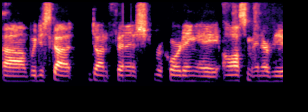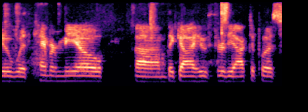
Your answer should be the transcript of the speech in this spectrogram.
Uh, we just got done finished recording a awesome interview with Kameron Mio um, the guy who threw the octopus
